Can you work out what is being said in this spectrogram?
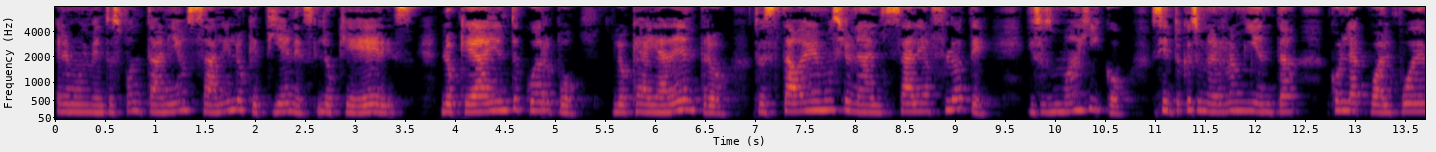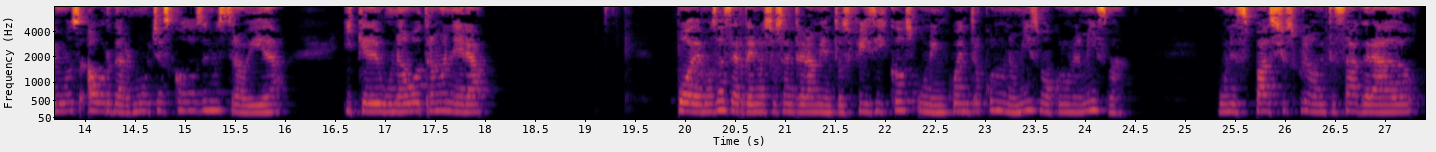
En el movimiento espontáneo sale lo que tienes, lo que eres, lo que hay en tu cuerpo, lo que hay adentro, tu estado emocional sale a flote. Eso es mágico. Siento que es una herramienta con la cual podemos abordar muchas cosas de nuestra vida y que de una u otra manera podemos hacer de nuestros entrenamientos físicos un encuentro con uno mismo, con una misma. Un espacio supremamente sagrado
